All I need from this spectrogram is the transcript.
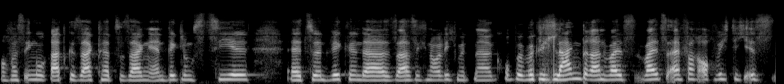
auch was Ingo gerade gesagt hat, zu sagen, ein Entwicklungsziel äh, zu entwickeln. Da saß ich neulich mit einer Gruppe wirklich lang dran, weil es einfach auch wichtig ist,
